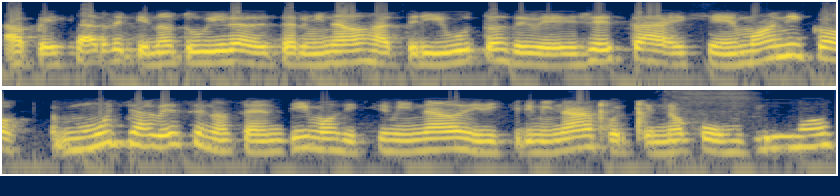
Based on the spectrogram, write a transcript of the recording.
a pesar de que no tuviera determinados atributos de belleza hegemónicos, muchas veces nos sentimos discriminados y discriminadas porque no cumplimos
